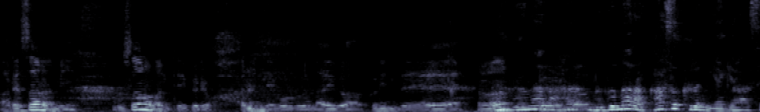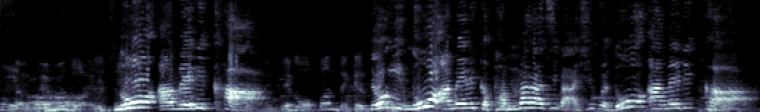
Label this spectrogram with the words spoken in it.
아랫사람이 윗사람한테 그래 화를 내고 그 나이가 어린데 어? 하- 막- 느그나라 가서 그런 이야기 하세요. 아니, 내부도 아니지 노 아메리카. 아니, 내가 오빠인데 걔 여기 노 아메리카 반말하지 마시고요. 노 아메리카.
